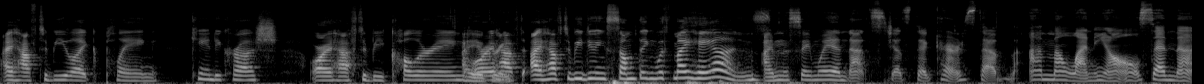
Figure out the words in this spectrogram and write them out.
I have to be like playing Candy Crush or I have to be coloring I or agree. I have to I have to be doing something with my hands. I'm the same way, and that's just the curse of uh, millennials and the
